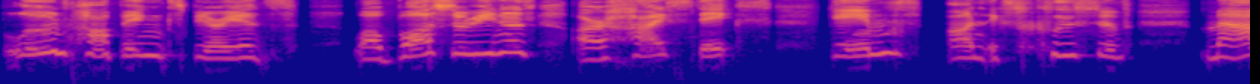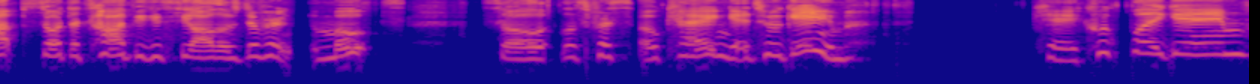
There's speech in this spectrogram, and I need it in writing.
balloon popping experience, while boss arenas are high stakes games on exclusive maps. So at the top you can see all those different emotes. So let's press OK and get into a game. Okay, quick play game.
